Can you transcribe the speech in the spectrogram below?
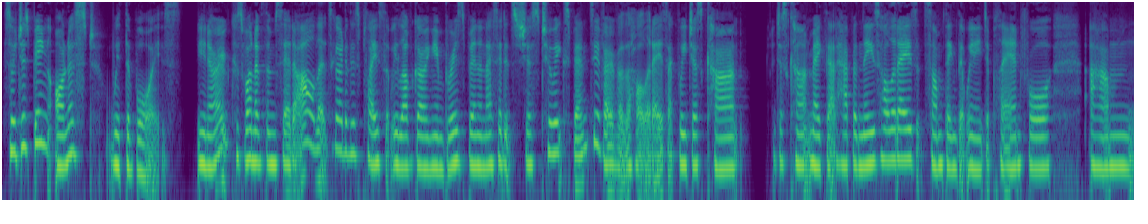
So just being honest with the boys, you know, because one of them said, Oh, let's go to this place that we love going in Brisbane. And I said, It's just too expensive over the holidays. Like, we just can't. Just can't make that happen these holidays. It's something that we need to plan for um,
